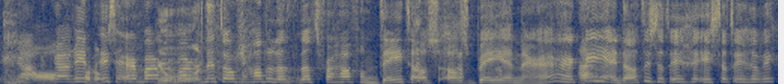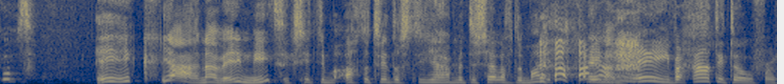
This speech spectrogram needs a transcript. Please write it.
Ja, Karin, is er, waar, waar we het net over hadden, dat, dat verhaal van daten als, als BN'er. Hè? Herken jij dat? Is dat, is dat ingewikkeld? Ik? Ja, nou weet ik niet. Ik zit in mijn 28e jaar met dezelfde man. Geen idee, waar gaat dit over?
